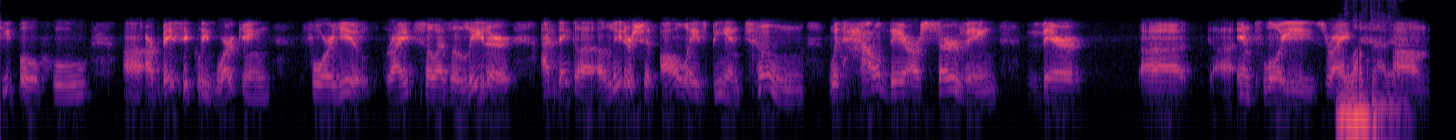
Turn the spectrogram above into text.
people who uh, are basically working for you, right? So as a leader, I think a, a leader should always be in tune with how they are serving their uh, uh, employees, right? I love that. Um,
